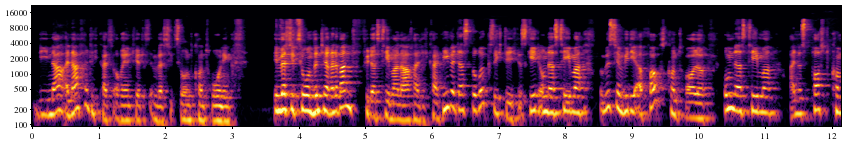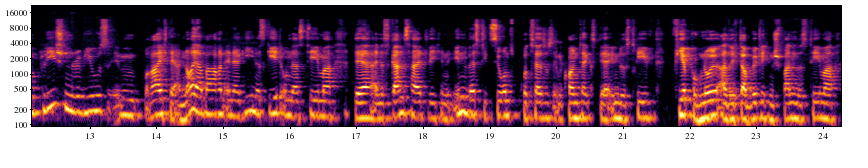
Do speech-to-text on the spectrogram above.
die nachhaltigkeitsorientiertes Investitionscontrolling? Investitionen sind ja relevant für das Thema Nachhaltigkeit. Wie wird das berücksichtigt? Es geht um das Thema, ein bisschen wie die Erfolgskontrolle, um das Thema eines Post-Completion Reviews im Bereich der erneuerbaren Energien. Es geht um das Thema der, eines ganzheitlichen Investitionsprozesses im Kontext der Industrie 4.0. Also ich glaube wirklich ein spannendes Thema,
